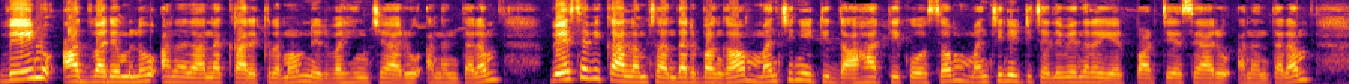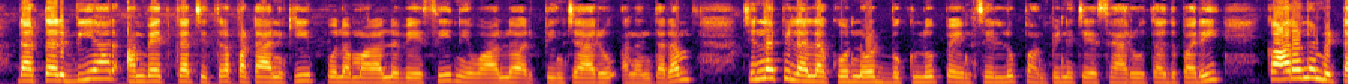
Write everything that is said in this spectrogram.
వేణు ఆధ్వర్యంలో అన్నదాన కార్యక్రమం నిర్వహించారు. అనంతరం వేసవి కాలం సందర్భంగా మంచినీటి దాహార్తి కోసం మంచినీటి చలివేంద్ర ఏర్పాటు చేశారు. అనంతరం డాక్టర్ బిఆర్ అంబేద్కర్ చిత్రపటానికి పూలమాలలు వేసి నివాళులు అర్పించారు. అనంతరం చిన్నపిల్లలకు నోట్బుక్లు పెన్సిళ్ళు పంపిణీ చేశారు. తదుపరి కారణమిట్ట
